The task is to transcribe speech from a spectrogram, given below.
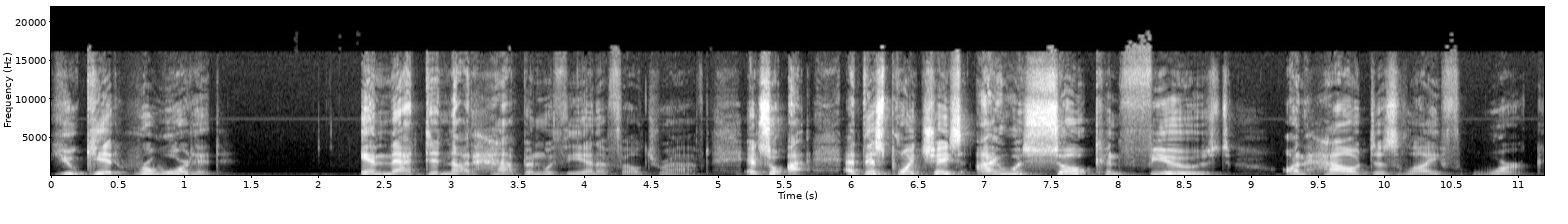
you get rewarded. And that did not happen with the NFL draft. And so I, at this point, Chase, I was so confused on how does life work.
